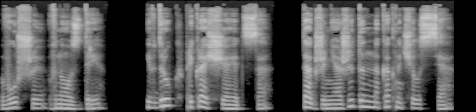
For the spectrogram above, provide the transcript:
в уши, в ноздри. И вдруг прекращается, так же неожиданно, как начался.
